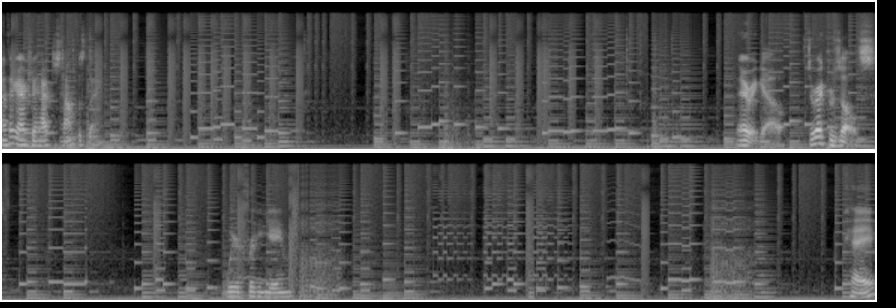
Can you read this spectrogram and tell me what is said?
I think I actually have to stomp this thing. There we go. Direct results. Weird freaking game. Okay.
